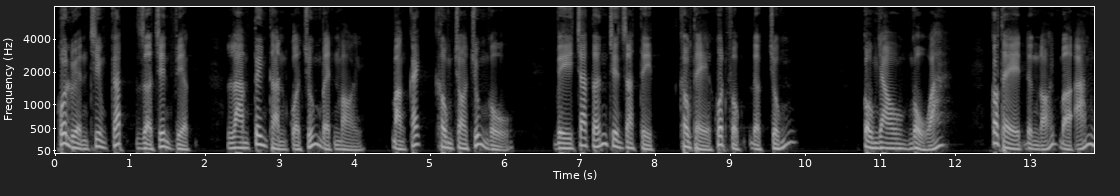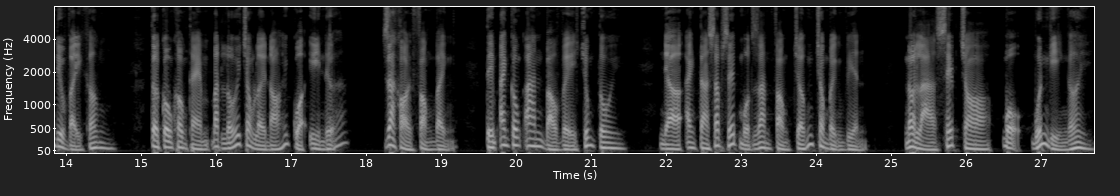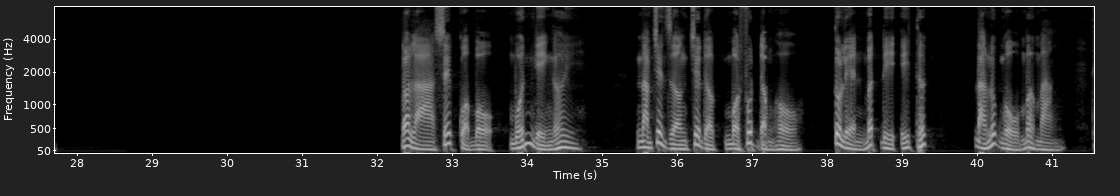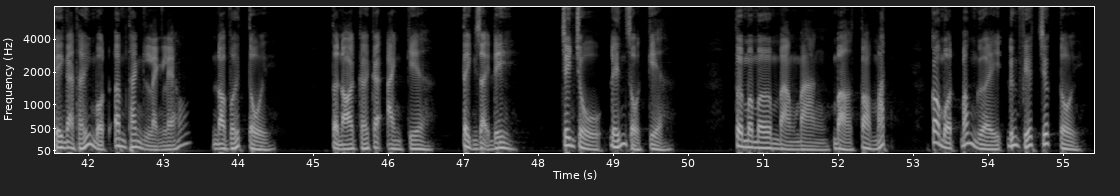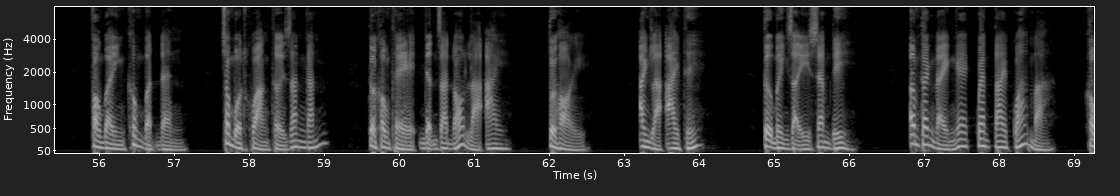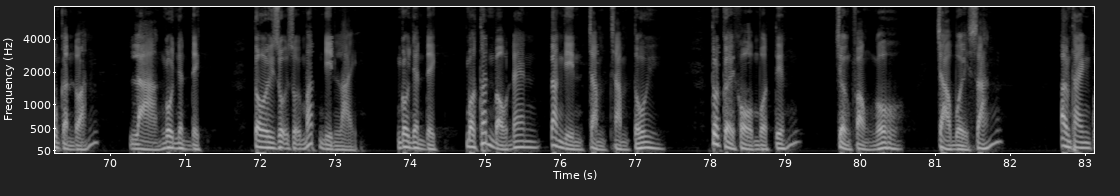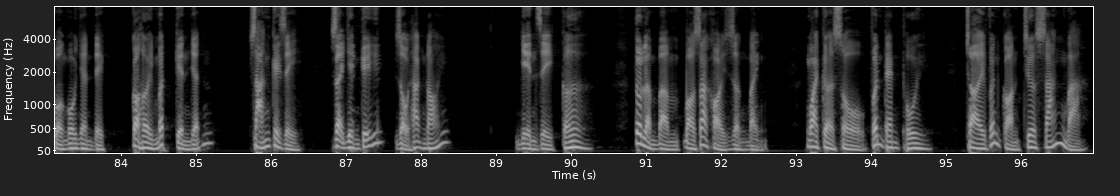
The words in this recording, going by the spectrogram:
Huấn luyện chim cắt dựa trên việc làm tinh thần của chúng mệt mỏi bằng cách không cho chúng ngủ. Vì tra tấn trên da thịt không thể khuất phục được chúng. Cùng nhau ngủ á. Có thể đừng nói mờ ám như vậy không? Tôi cũng không thèm bắt lỗi trong lời nói của y nữa. Ra khỏi phòng bệnh, tìm anh công an bảo vệ chúng tôi. Nhờ anh ta sắp xếp một gian phòng trống trong bệnh viện. Nó là xếp cho bộ muốn nghỉ ngơi. Đó là xếp của bộ muốn nghỉ ngơi. Nằm trên giường chưa được một phút đồng hồ, tôi liền mất đi ý thức. Đang lúc ngủ mơ màng, thì nghe thấy một âm thanh lạnh lẽo nói với tôi. Tôi nói với các anh kia, tỉnh dậy đi. Trinh chủ đến rồi kìa. Tôi mơ mơ màng màng mở to mắt. Có một bóng người đứng phía trước tôi. Phòng bệnh không bật đèn. Trong một khoảng thời gian ngắn, tôi không thể nhận ra đó là ai. Tôi hỏi Anh là ai thế? Tự mình dậy xem đi. Âm thanh này nghe quen tai quá mà Không cần đoán Là ngô nhân địch. Tôi rội rội mắt nhìn lại. Ngô nhân địch Một thân màu đen Đang nhìn chằm chằm tôi. Tôi cười khổ một tiếng. Trưởng phòng ngô Chào buổi sáng. Âm thanh của ngô nhân địch Có hơi mất kiên nhẫn. Sáng cái gì? Dậy nhìn kỹ, rồi hăng nói. Nhìn gì cơ? Tôi lầm bẩm bỏ ra khỏi giường bệnh. Ngoài cửa sổ vẫn đen thui. Trời vẫn còn chưa sáng mà.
